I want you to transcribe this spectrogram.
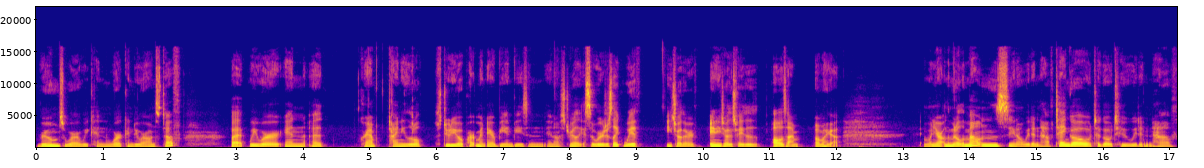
rooms where we can work and do our own stuff. But we were in a cramped, tiny little studio apartment Airbnbs in, in Australia. So we were just like with each other, in each other's faces all the time. Oh my God. when you're out in the middle of the mountains, you know, we didn't have tango to go to. We didn't have.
